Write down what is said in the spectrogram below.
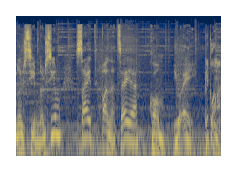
0707, сайт panacea.com.ua. Реклама.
